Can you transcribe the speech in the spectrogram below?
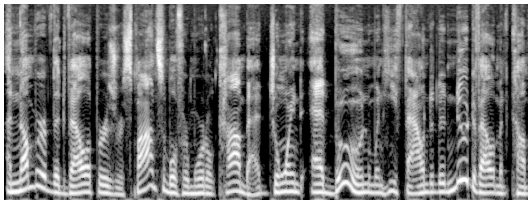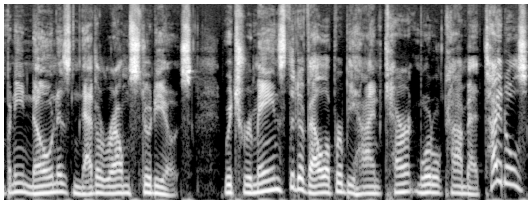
a number of the developers responsible for Mortal Kombat joined Ed Boon when he founded a new development company known as NetherRealm Studios, which remains the developer behind current Mortal Kombat titles,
